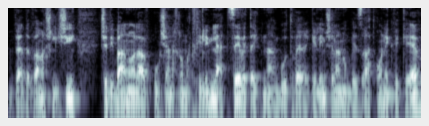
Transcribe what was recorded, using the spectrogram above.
והדבר השלישי שדיברנו עליו הוא שאנחנו מתחילים לעצב את ההתנהגות וההרגלים שלנו בעזרת עונג וכאב.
